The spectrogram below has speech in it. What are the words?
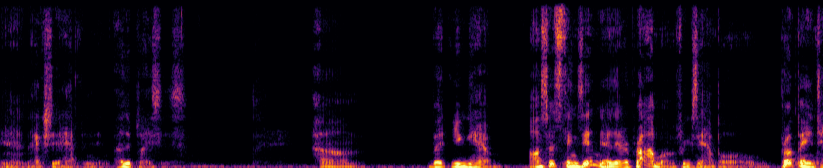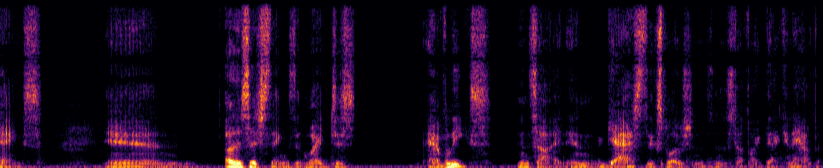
And actually, it happened in other places. Um, but you can have all sorts of things in there that are a problem. For example, propane tanks and other such things that might just have leaks inside and gas explosions and stuff like that can happen.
